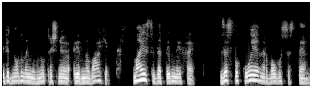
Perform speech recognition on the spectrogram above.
відновленню внутрішньої рівноваги, має седативний ефект, заспокоює нервову систему,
